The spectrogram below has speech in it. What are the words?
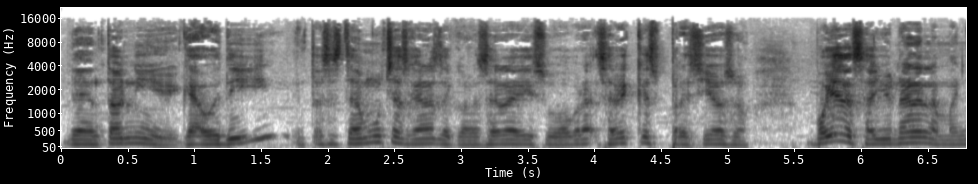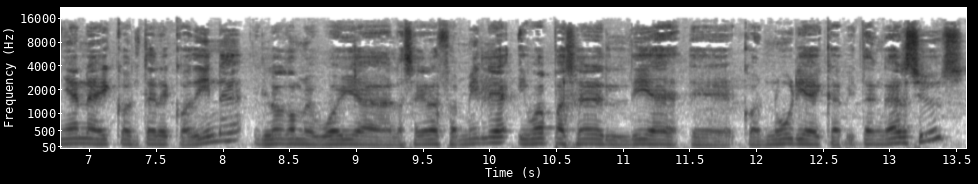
De Antoni Gaudí, entonces tengo muchas ganas de conocer ahí su obra. Se ve que es precioso. Voy a desayunar en la mañana ahí con Tere Codina, luego me voy a la Sagrada Familia y voy a pasar el día eh, con Nuria y Capitán Garcius.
